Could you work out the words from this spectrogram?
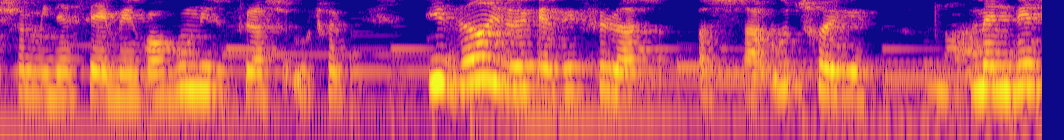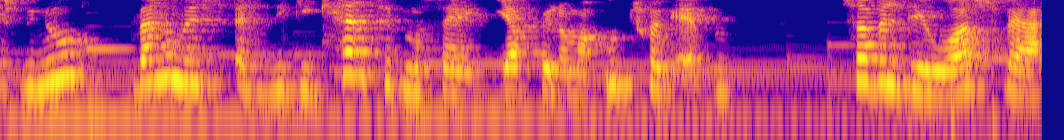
som Mina sagde med, hvor hun ligesom føler sig utryg. De ved jo ikke, at vi føler os, os så utrygge. Nej. Men hvis vi nu, hvad nu hvis, at vi gik hen til dem og sagde, jeg føler mig utryg af dem, så vil det jo også være,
